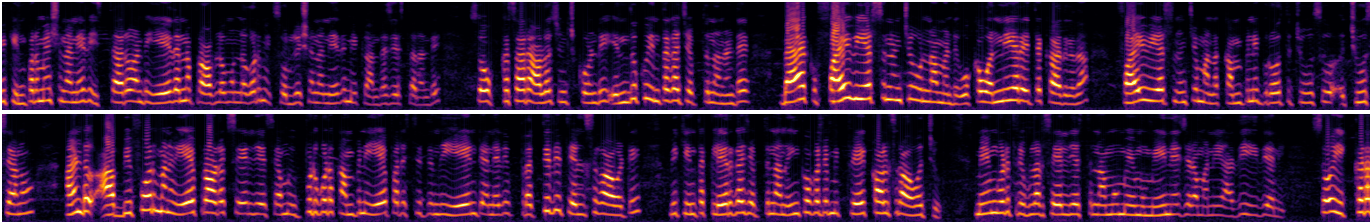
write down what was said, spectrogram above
మీకు ఇన్ఫర్మేషన్ అనేది ఇస్తారు. అంటే ఏదైనా ప్రాబ్లం ఉన్నా కూడా మీకు సొల్యూషన్ అనేది మీకు అందజేస్తారండి. సో ఒక్కసారి ఆలోచించుకోండి. ఎందుకు ఇంతగా చెప్తున్నానంటే బ్యాక్ ఫైవ్ ఇయర్స్ నుంచి ఉన్నామండి. ఒక వన్ ఇయర్ అయితే కాదు కదా. ఫైవ్ ఇయర్స్ నుంచి మన కంపెనీ గ్రోత్ చూసు చూశాను. అండ్ ఆ బిఫోర్ మనం ఏ ప్రోడక్ట్ సేల్ చేసాము ఇప్పుడు కూడా కంపెనీ ఏ పరిస్థితి ఉంది ఏంటి అనేది ప్రతిదీ తెలుసు కాబట్టి మీకు ఇంత క్లియర్గా చెప్తున్నాను. ఇంకొకటి మీకు ఫేక్ కాల్స్ రావచ్చు. మేము కూడా ట్రిపుల్ ఆర్ సేల్ చేస్తున్నాము మేము మేనేజర్ అని అది ఇది అని. సో ఇక్కడ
